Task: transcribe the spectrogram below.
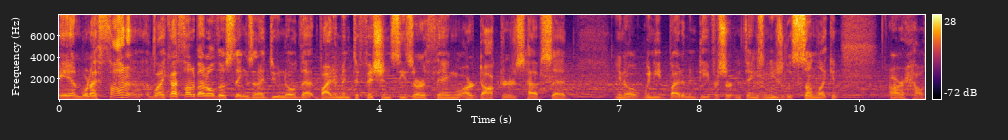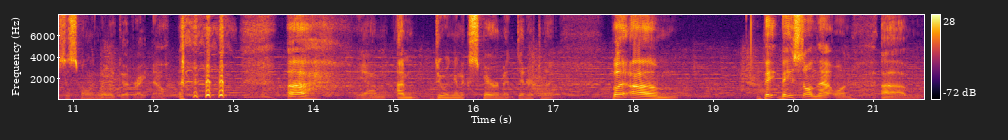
and when I thought, like, I thought about all those things, and I do know that vitamin deficiencies are a thing. Our doctors have said, you know, we need vitamin D for certain things, and usually sunlight can. Our house is smelling really good right now. uh, yeah, I'm, I'm doing an experiment dinner tonight. But, um, ba based on that one, um,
